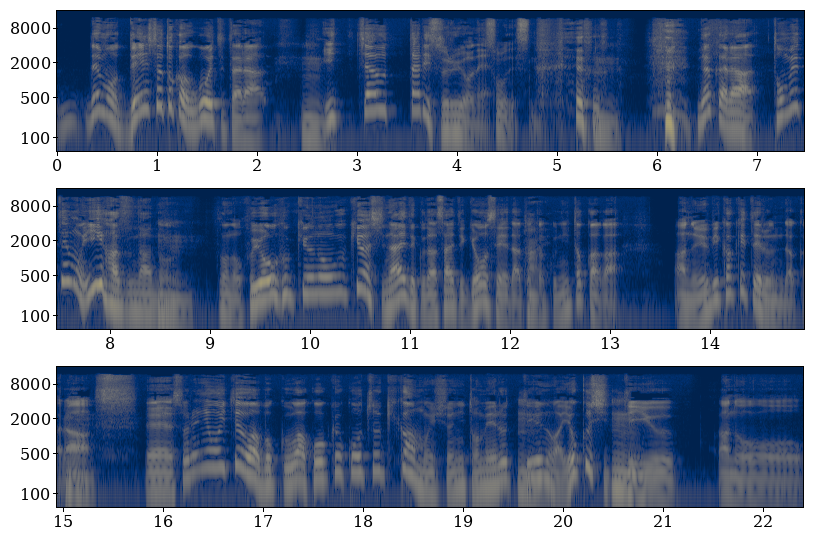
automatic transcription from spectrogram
ー、でも電車とか動いてたらうん。行っちゃったりするよね。そうですね。うん だから止めてもいいはずなの。うんその不要不急の動きはしないでくださいって行政だとはいか国とかが、あの呼びかけてるんだから、うんえーそれにおいては僕は公共交通機関も一緒に止めるっていうのは抑止っていう、あのー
